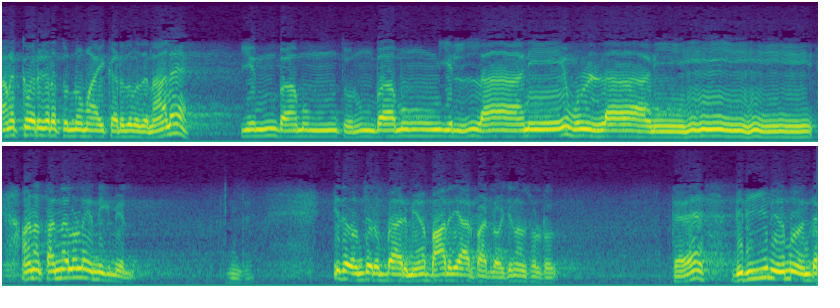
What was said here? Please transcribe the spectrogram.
தனக்கு வருகிற துன்பமாய் கருதுவதனால இன்பமும் துன்பமும் இல்லானே உள்ளானே. ஆனா தன்னலோல என்னைக்குமே இல்லை. இதை வந்து ரொம்ப அருமையா பாரதியார் பாட்டில் வச்சு நான் சொல்றது. திடீர்னு இந்த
